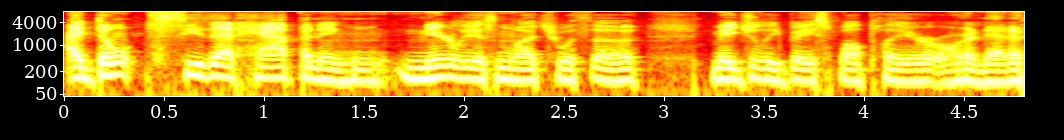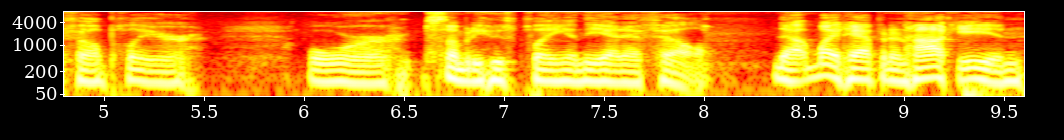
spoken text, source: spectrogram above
I don't see that happening nearly as much with a Major League Baseball player or an NFL player or somebody who's playing in the NFL. Now, it might happen in hockey, and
